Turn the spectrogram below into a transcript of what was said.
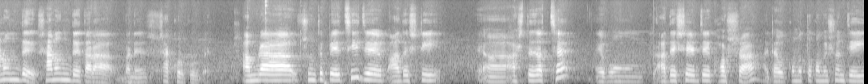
আনন্দে, সানন্দে তারা মানে স্বাক্ষর করবে। আমরা শুনতে পেয়েছি যে আদেশটি আসতে যাচ্ছে এবং আদেশের যে খসড়া, এটা ঐকমত্য কমিশন যেই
